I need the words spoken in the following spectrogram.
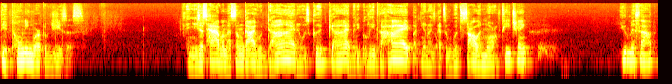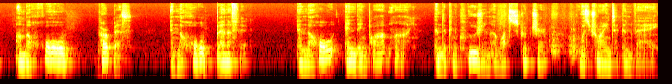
the atoning work of Jesus. And you just have him as some guy who died and was a good guy, but he believed the hype, but you know, he's got some good solid moral teaching. You miss out on the whole purpose and the whole benefit and the whole ending plot line and the conclusion of what Scripture was trying to convey.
